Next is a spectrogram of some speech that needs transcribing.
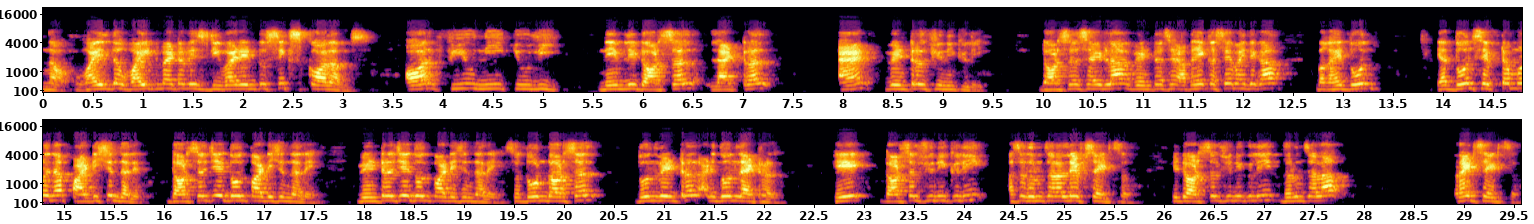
Now, while the white matter is divided into six columns or funiculi, namely dorsal, lateral, and ventral funiculi dorsal साईडला ventral side आता हे कसे माहितीये का बघा हे दोन या दोन सेप्टममुळे ना पार्टिशन झाले डॉर्सलचे दोन पार्टिशन झाले वेंट्रलचे दोन पार्टिशन झाले. सो दोन डॉर्सल दोन वेंट्रल आणि दोन लॅटरल हे डॉर्सल फ्युनिक्युली असं धरून चला लेफ्ट साईडचं हे डॉर्सल फ्युनिक्युली धरून चला राईट साईडचं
